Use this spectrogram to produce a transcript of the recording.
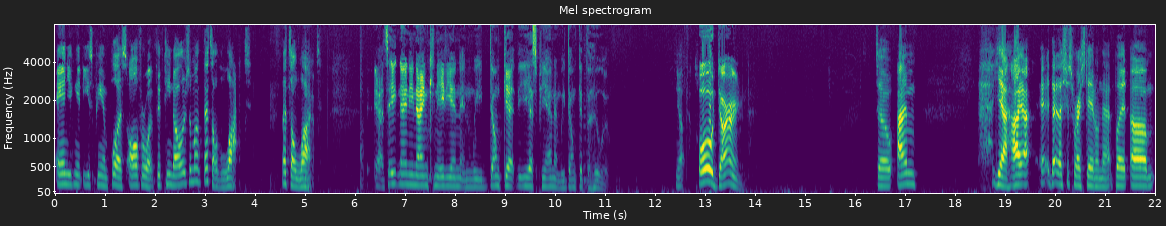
and you can get ESPN Plus, all for what fifteen dollars a month. That's a lot. That's a lot. Yeah, it's eight ninety nine Canadian, and we don't get the ESPN, and we don't get the Hulu. Yeah. Oh darn! So I'm, yeah, I, I that's just where I stand on that. But um,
